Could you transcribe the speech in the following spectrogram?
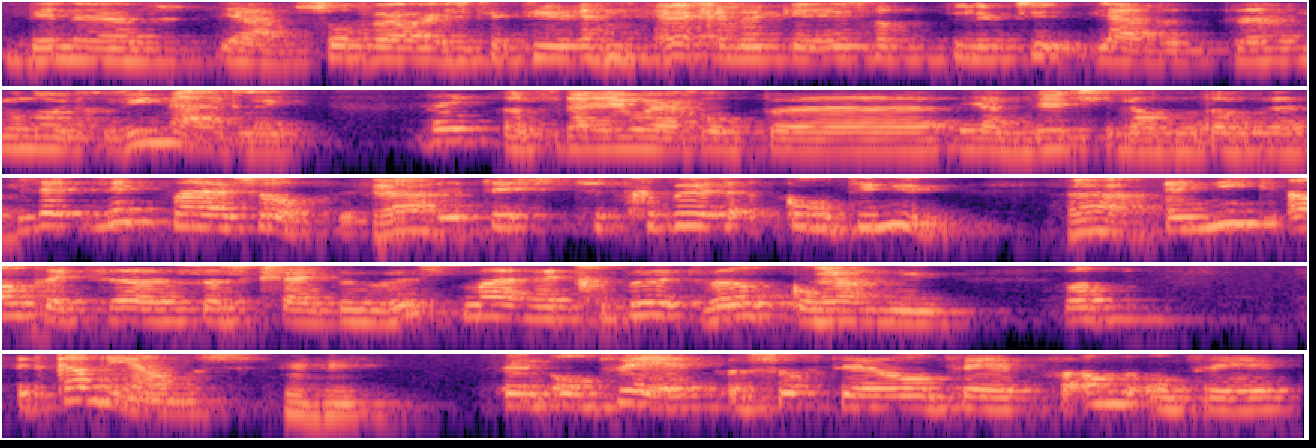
binnen ja, softwarearchitectuur en dergelijke is dat natuurlijk, ja, dat, dat heb ik nog nooit gezien eigenlijk. Dat ze daar heel erg op uh, ja, nudgen dan wat over hebben. Let, let maar eens op. Ja. Het, is, het gebeurt continu. Ja. En niet altijd, zoals ik zei, bewust, maar het gebeurt wel continu. Ja. Want het kan niet anders. Mm -hmm. Een ontwerp, een softwareontwerp of ander ontwerp,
